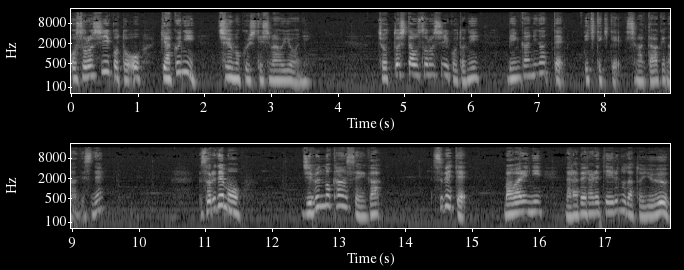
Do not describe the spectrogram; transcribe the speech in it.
恐ろしいことを逆に注目してしまうようにちょっとした恐ろしいことに敏感になって生きてきてしまったわけなんですね。それでも自分の感性が全て周りに並べられているのだという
